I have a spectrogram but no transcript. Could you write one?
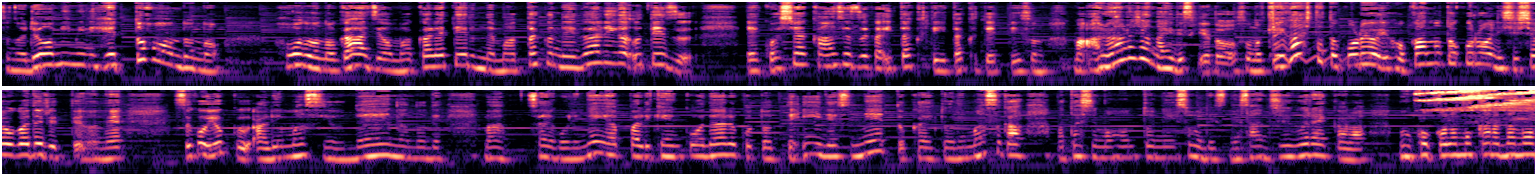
その両耳にヘッドホンの報道のガーゼを巻かれているので全く寝返りが打てず、え、腰や関節が痛くて痛くてっていう、その、まあ、あるあるじゃないですけど、その怪我したところより他のところに支障が出るっていうのはね、すごいよくありますよね。なので、まあ、最後にね、やっぱり健康であることっていいですね、と書いておりますが、私も本当にそうですね、30ぐらいから、もう心も体も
